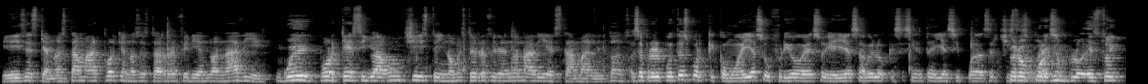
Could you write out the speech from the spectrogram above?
Y dices que no está mal porque no se está refiriendo a nadie. Güey, Porque si yo hago un chiste y no me estoy refiriendo a nadie, está mal entonces. O sea, pero el punto es porque como ella sufrió eso y ella sabe lo que se siente, ella sí puede hacer chistes. pero por eso. ejemplo, estoy,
